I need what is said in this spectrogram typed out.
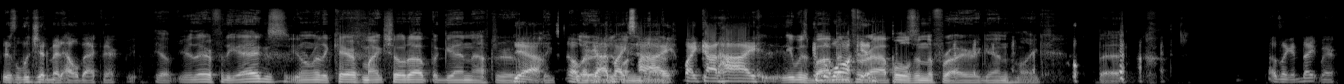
there's legitimate hell back there Yep, you're there for the eggs. You don't really care if Mike showed up again after. yeah oh my god mike's high mike got high He was bobbing for apples in the fryer again. Like, bad. Sounds like a nightmare.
